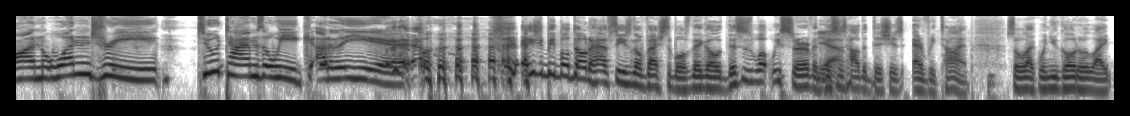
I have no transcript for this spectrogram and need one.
on one tree two times a week out of the year. Asian people don't have seasonal vegetables. They go, this is what we serve, and this is how the dish is every time. So, like when you go to like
